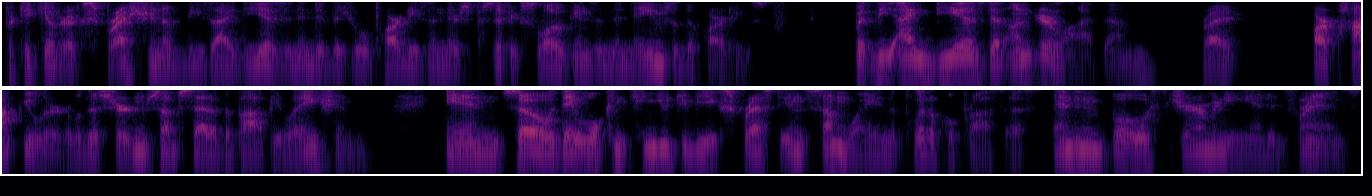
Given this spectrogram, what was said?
particular expression of these ideas in individual parties and their specific slogans and the names of the parties. But the ideas that underlie them right are popular with a certain subset of the population. And so they will continue to be expressed in some way in the political process. And in both Germany and in France,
